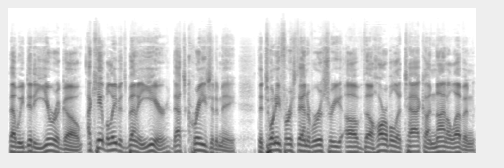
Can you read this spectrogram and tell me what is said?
that we did a year ago. I can't believe it's been a year. That's crazy to me. The 21st anniversary of the horrible attack on 9/11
